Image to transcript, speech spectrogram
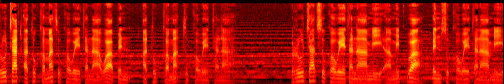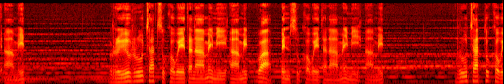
รู้ชัดอทุกขมสุขเวทนาว่าเป็นอทุกขมสุขเวทนา รู้ชัดสุขเวทนามีอามิตรว่าเป็นสุขเวทนามีอามิตร หรือรู้ชัดสุขเวทนาไม่มีอามิตรว่าเป็นสุขเวทนาไม่มีอามิตร รู้ชัดทุกขเว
